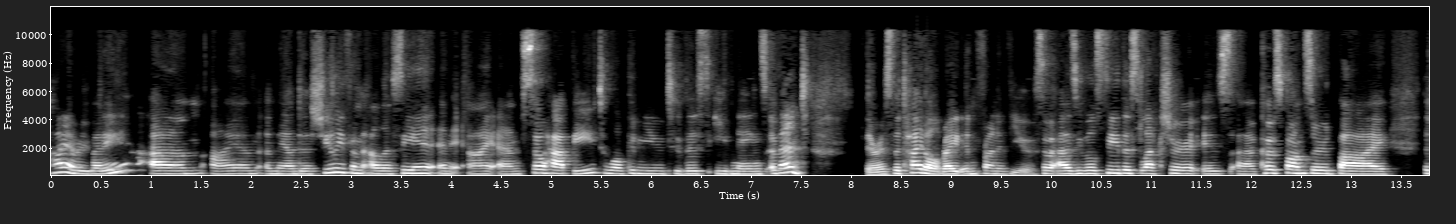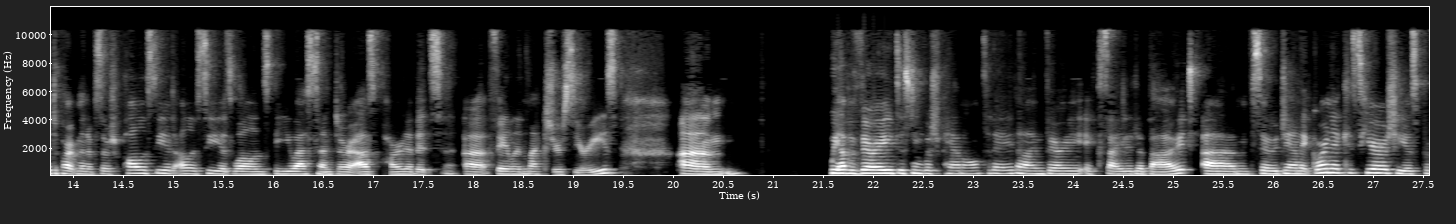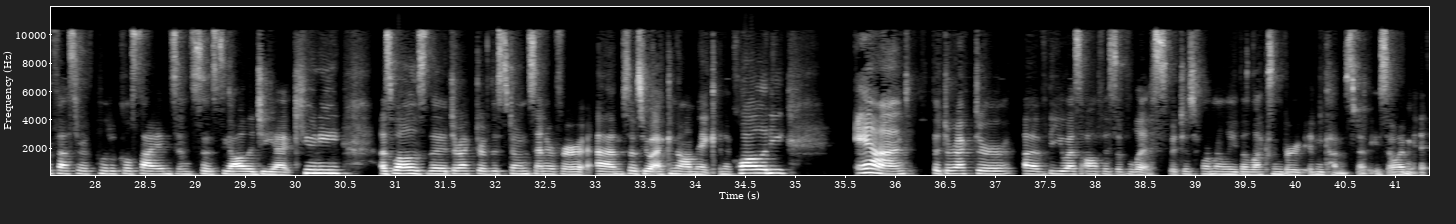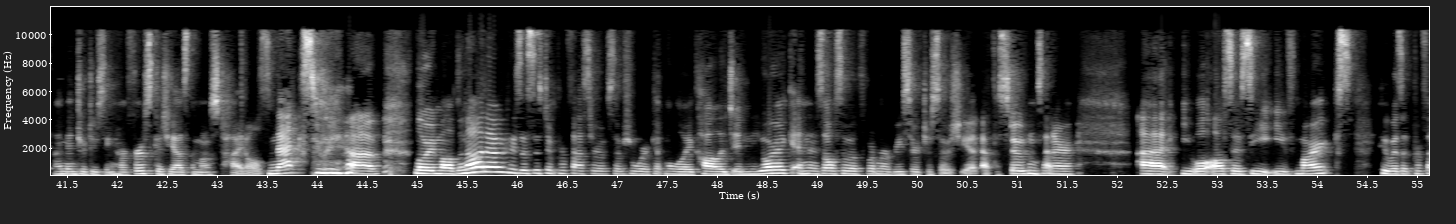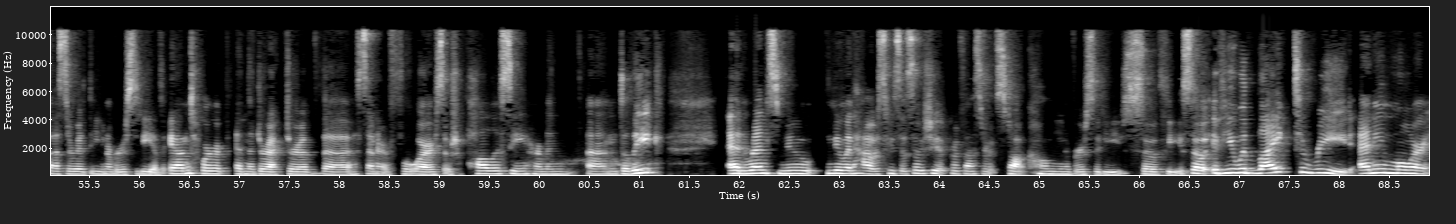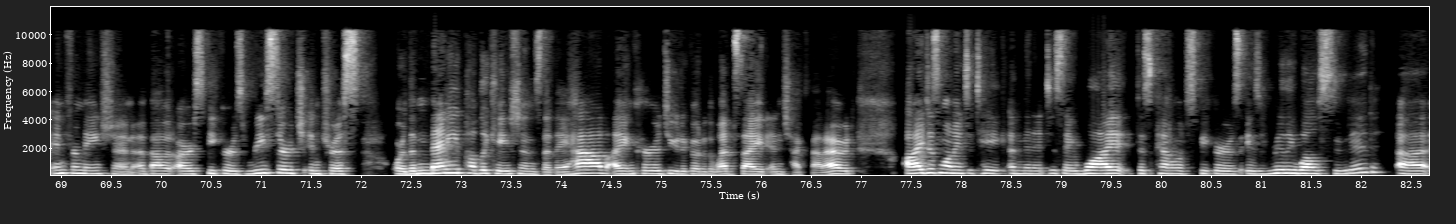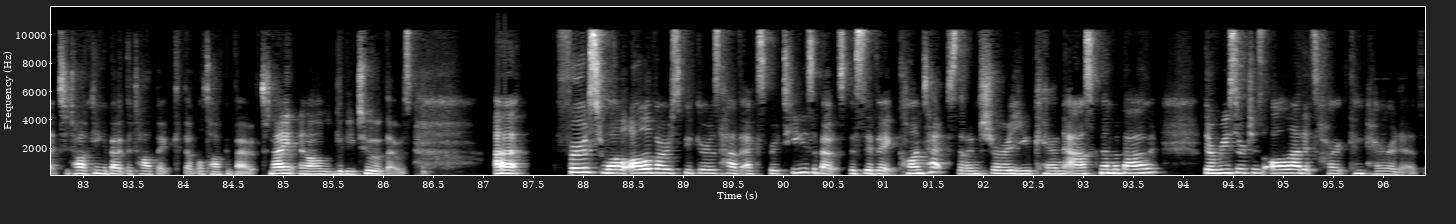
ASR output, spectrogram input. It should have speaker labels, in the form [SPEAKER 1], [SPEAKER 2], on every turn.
[SPEAKER 1] Hi, everybody. Um, I am Amanda Sheely from LSE, and I am so happy to welcome you to this evening's event. There is the title right in front of you. So, as you will see, this lecture is uh, co sponsored by the Department of Social Policy at LSE, as well as the US Center as part of its uh, Phelan Lecture Series. Um, we have a very distinguished panel today that I'm very excited about. Um, so Janet Gornick is here. She is professor of political science and sociology at CUNY, as well as the director of the Stone Center for um, Socioeconomic Inequality and the director of the US Office of LIS, which is formerly the Luxembourg Income Study. So I'm, I'm introducing her first because she has the most titles. Next, we have Lori Maldonado, who's assistant professor of social work at Molloy College in New York and is also a former research associate at the Stone Center. Uh, you will also see Ive Marx, who was a professor at the University of Antwerp and the director of the Center for Social Policy, Herman um, and Rens New Nieuwenhuis, who's associate professor at Stockholm University, SOFI. So if you would like to read any more information about our speakers' research interests or the many publications that they have, I encourage you to go to the website and check that out. I just wanted to take a minute to say why this panel of speakers is really well suited uh, to talking about the topic that we'll talk about tonight, and I'll give you two of those. Uh, First, while all of our speakers have expertise about specific contexts that I'm sure you can ask them about, their research is all at its heart comparative.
